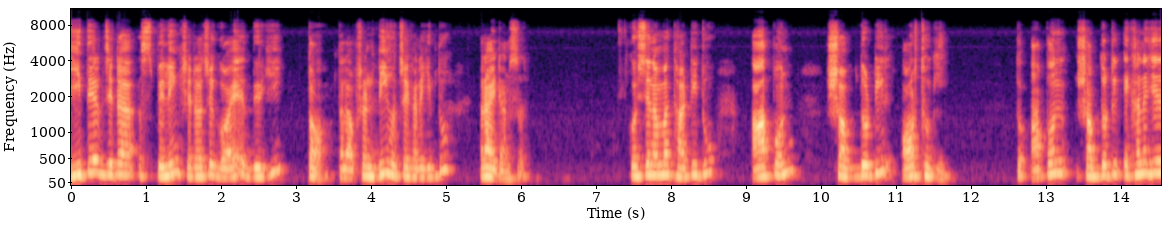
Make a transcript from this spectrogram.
গীতের যেটা স্পেলিং সেটা হচ্ছে গয়ে দীর্ঘি ত। তাহলে অপশান ডি হচ্ছে এখানে কিন্তু right answer. Question number thirty two, আপন শব্দটির অর্থ কী? তো আপন শব্দটির এখানে যে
